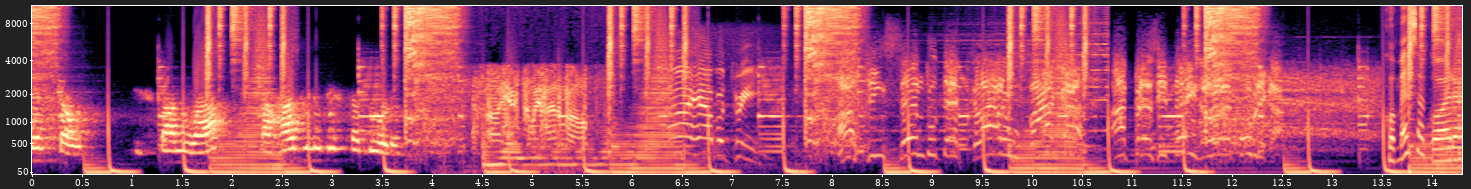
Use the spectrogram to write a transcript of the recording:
Atenção, está no ar a Rádio Libertadora. Assim sendo, declaro vaga a presidência da República. Começa agora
